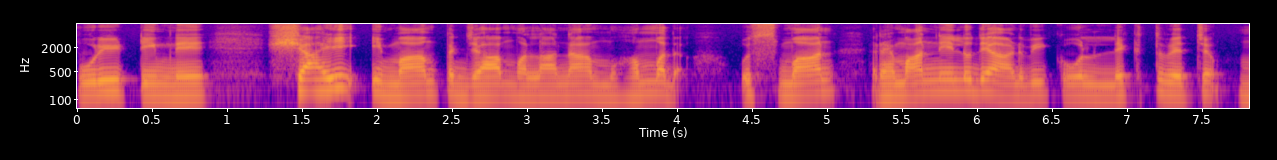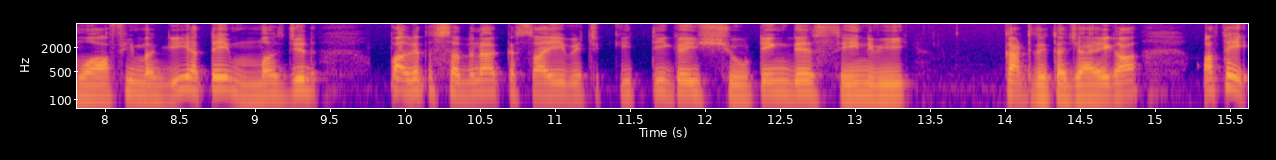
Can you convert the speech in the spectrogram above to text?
ਪੂਰੀ ਟੀਮ ਨੇ ਸ਼ਾਹੀ ਇਮਾਮ ਪੰਜਾਬ ਮੌਲਾਨਾ ਮੁਹੰਮਦ ਉਸਮਾਨ ਰਹਿਮਾਨੀ ਲੁਧਿਆਣਵੀ ਕੋਲ ਲਿਖਤ ਵਿੱਚ ਮੁਆਫੀ ਮੰਗੀ ਅਤੇ ਮਸਜਿਦ ਭਗਤ ਸਦਨਾ ਕਸਾਈ ਵਿੱਚ ਕੀਤੀ ਗਈ ਸ਼ੂਟਿੰਗ ਦੇ ਸੀਨ ਵੀ ਕੱਟ ਦਿੱਤਾ ਜਾਏਗਾ। ਅਤੇ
